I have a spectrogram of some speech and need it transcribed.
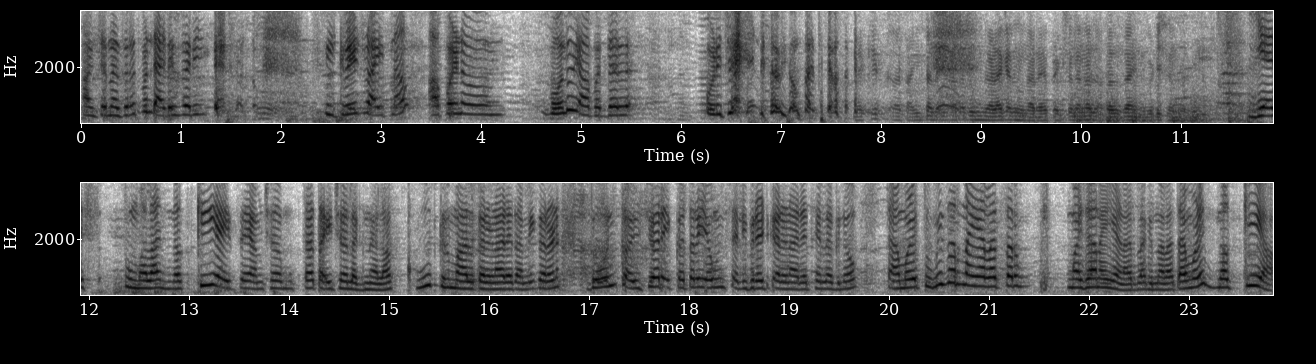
आमच्या नजरेत पण that is very secret right ना आपण बोलू याबद्दल पुढच्या जाता इन्व्हिटेशन येस तुम्हाला नक्की यायचं आहे आमच्या मुक्ताताईच्या लग्नाला. खूप धमाल करणार आहेत आम्ही कारण दोन कल्चर एकत्र येऊन सेलिब्रेट करणार आहेत हे लग्न. त्यामुळे तुम्ही जर नाही आलात तर मजा नाही येणार लग्नाला. त्यामुळे नक्की या.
